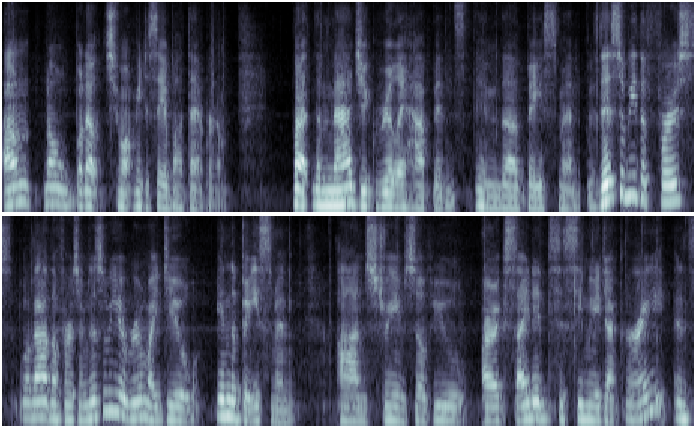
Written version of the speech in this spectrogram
I don't know what else you want me to say about that room. But the magic really happens in the basement. This will be the first, well not the first room, this will be a room I do in the basement on stream. So if you are excited to see me decorate and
